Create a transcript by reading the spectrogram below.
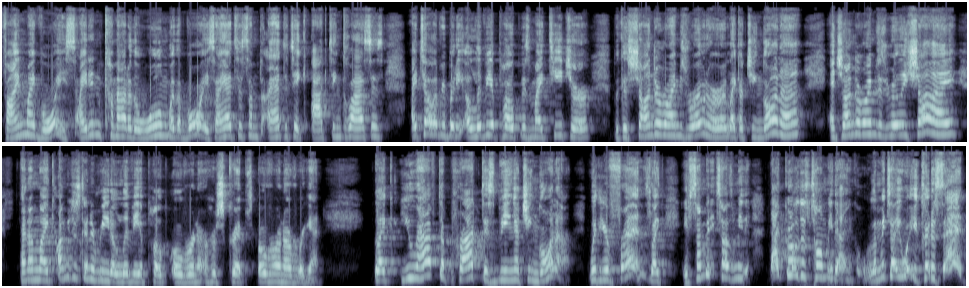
find my voice. I didn't come out of the womb with a voice. I had to some I had to take acting classes. I tell everybody Olivia Pope is my teacher because Shonda Rhimes wrote her like a chingona and Shonda Rhimes is really shy and I'm like I'm just going to read Olivia Pope over and her scripts over and over again. Like you have to practice being a chingona with your friends. Like if somebody tells me that girl just told me that, go, let me tell you what you could have said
